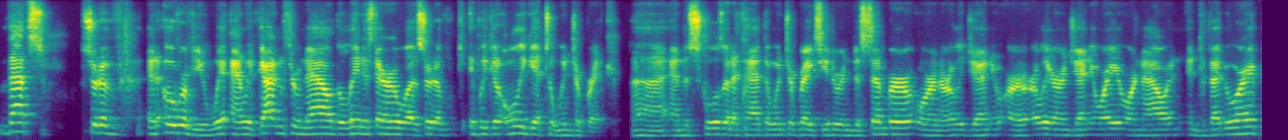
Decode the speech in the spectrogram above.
that's sort of an overview. And we've gotten through now the latest era was sort of if we could only get to winter break. Uh, and the schools that have had the winter breaks either in december or in early january or earlier in january or now in, into february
